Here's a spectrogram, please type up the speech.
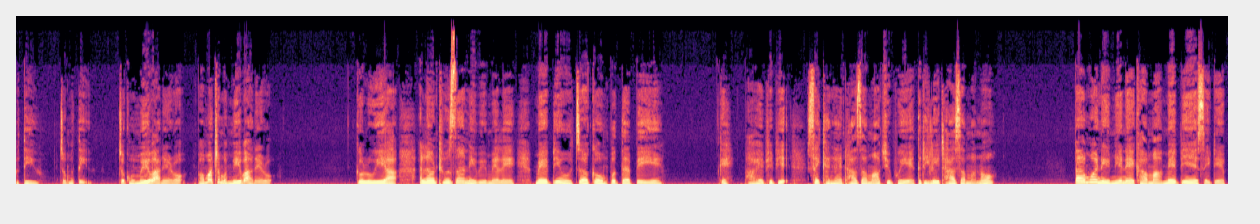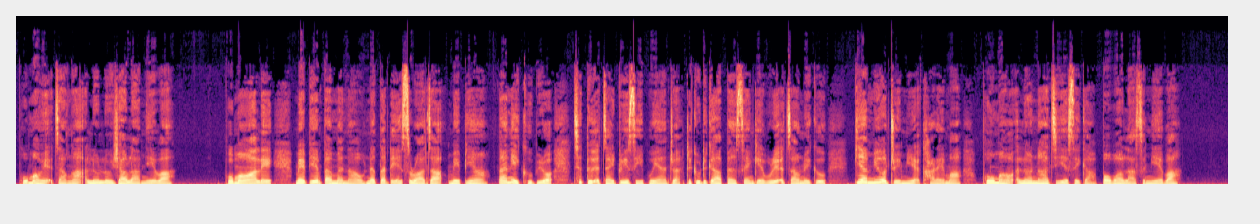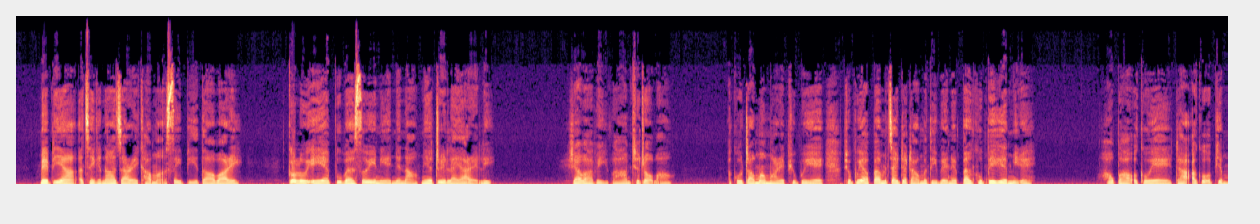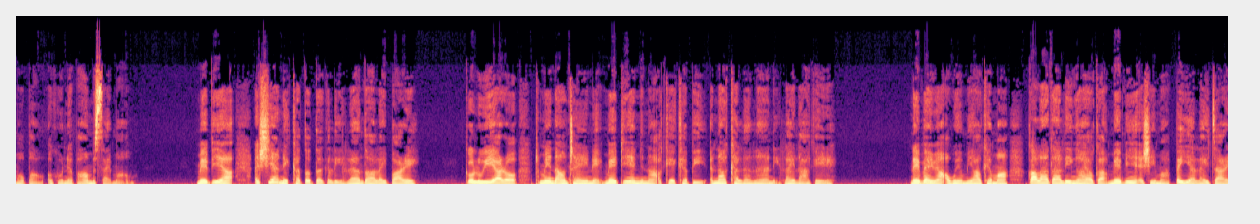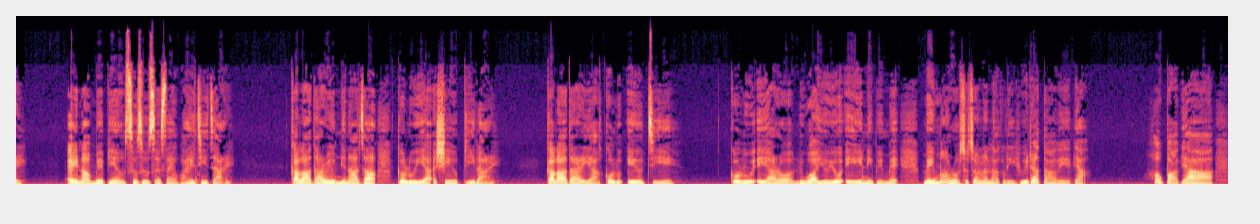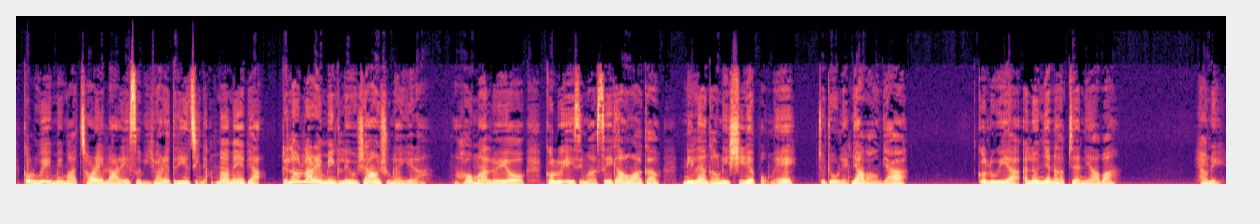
မသိဘူးကျုပ်မသိဘူးကျုပ်ကမမေးပါနဲ့တော့ဘာမှထပ်မမေးပါနဲ့တော့ကိုလူကြီးကအလွန်ထူးဆန်းနေပေမဲ့လေမဲပြင်းကိုကြောက်ကုံပုတ်သက်ပေးရင်ကဲဘာပဲဖြစ်ဖြစ်စိတ်ခံခံထားစမ်းမဖြူဖွေးရဲ့တတိလေးထားစမ်းမနော်ပန်းပွင့်နေမြင်တဲ့အခါမှာမဲပြင်းရဲ့စိတ်ထဲဖိုးမောင်ရဲ့အကြောင်းကအလိုလိုရောက်လာမြဲပါဖိုးမောင်ကလည်းမဲပြင်းပန်းမန်နာကိုနှက်သက်တယ်ဆိုတော့ကြောင့်မဲပြင်းကပန်းနေခူပြီးတော့ချစ်သူအကြိုက်တွေးစီပွင့်ရန်အတွက်တကူတကပန်းစင်ခဲ့မှုရဲ့အကြောင်းတွေကိုပြန်မြို့တွေးမိတဲ့အခါထဲမှာဖိုးမောင်အလွန်နာကြီးရဲ့စိတ်ကပေါ်ပေါက်လာစမြဲပါ မေပြင်းအချိန်ခဏကြာတဲ့အခါမှာစိတ်ပြေသွားပါတယ်။ကိုလူအေးရဲ့ပူပန်ဆိုးရင်ရဲ့မျက်နှာမြင်တွေ့လိုက်ရတယ်လေ။ရပါပြီဘာမှဖြစ်တော့ပါဘူး။အကိုတောင်းမှမာတဲ့ဖြူပွေးရဲ့ဖြူပွေးကပန်းမကြိုက်တတ်တော့မသိပဲနဲ့ပန်းခုပေးခဲ့မိတယ်။ဟုတ်ပါဘူးအကိုရဲ့ဒါအကိုအပြစ်မဟုတ်ပါဘူးအကိုနဲ့ဘာမှမဆိုင်ပါဘူး။မေပြင်းကအရှိကနေခတ်တော့တက်ကလေးလှမ်းသွားလိုက်ပါတယ်။ကိုလူကြီးကတော့ထမင်းတောင်းထိုင်နေမေပြင်းရဲ့မျက်နှာအခဲခတ်ပြီးအနောက်ခက်လန်းလန်းနေလိုက်လာခဲ့တယ်။ နေပန်ရွာအဝင်မရောက်ခင်မှာကာလာသားလေး၅ယောက်ကမေပြင်းရဲ့အရှိမပိတ်ရလိုက်ကြတယ်။အဲ့နောက်မေပြင်းကိုစူးစူးဆက်ဆက်ဝိုင်းကြည့်ကြတယ်။ကာလာသားတွေကိုမြင်လာကြောင့်ကိုလူကြီးကအရှိကိုပြေးလာတယ်။ကာလာသားတွေကကိုလူအေးကိုကြည့်ရင်ကိုလူအေးကတော့လူဝရိုးရိုးအေးအေးနေပေမဲ့မိမတော့ချောချောလှလှကလေးရွေးတတ်သားပဲဗျ။ဟုတ်ပါဗျာကိုလူအေးမိမချောတယ်လှတယ်ဆိုပြီးရွာတဲ့သတင်းကြီးကအမှန်ပဲဗျ။ဒီလောက်လှတဲ့မိန်းကလေးကိုရအောင်ရှူနိုင်ခဲ့တာမဟုတ်မှလွယ်ရောကိုလူအေးစီမှာစေးကောင်းဝါကောင်းနီလန်ကောင်းလေးရှိတဲ့ပုံပဲ။ကျွ တ်တို့လည်းမျှပါအောင်ဗျာကိုလူကြီးကအလွန်မျက်နှာပြန်နေရပါဟောင်းနေ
